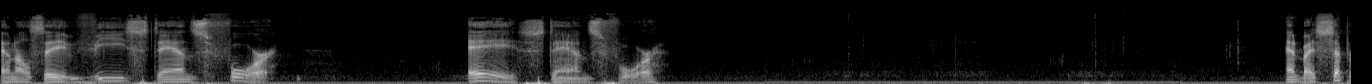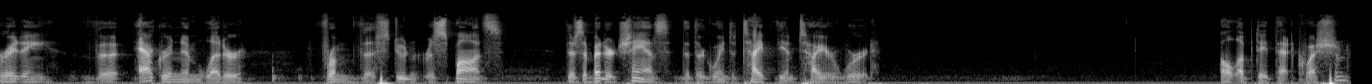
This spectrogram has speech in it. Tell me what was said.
and I'll say V stands for, A stands for, and by separating the acronym letter from the student response, there's a better chance that they're going to type the entire word. I'll update that question.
